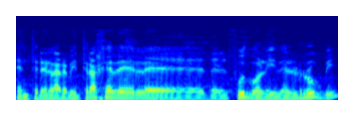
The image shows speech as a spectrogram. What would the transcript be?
entre el arbitraje del, eh, del fútbol y del rugby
